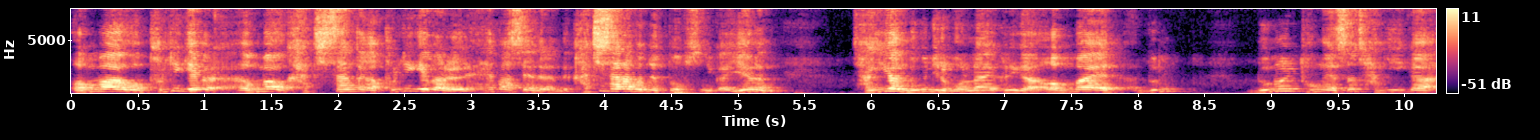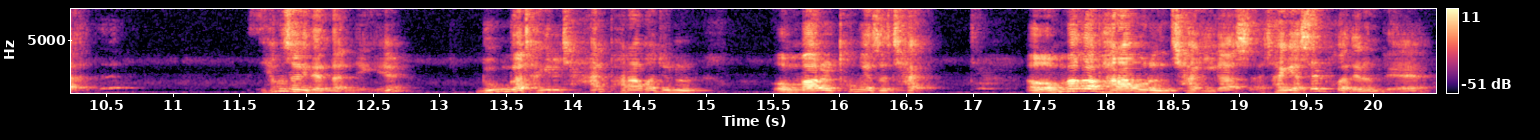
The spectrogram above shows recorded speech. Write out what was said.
엄마하고 분리 개발, 엄마하고 같이 살다가 분리 개발을 해봤어야 되는데 같이 살아본 적도 없으니까 얘는 자기가 누군지를 몰라요. 그러니까 엄마의 눈, 눈을 통해서 자기가 형성이 된다는 얘기예요. 누군가 자기를 잘 바라봐주는 엄마를 통해서 자, 어, 엄마가 바라보는 자기가 자기가 셀프가 되는데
